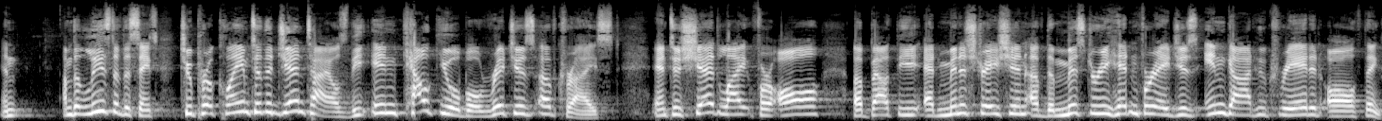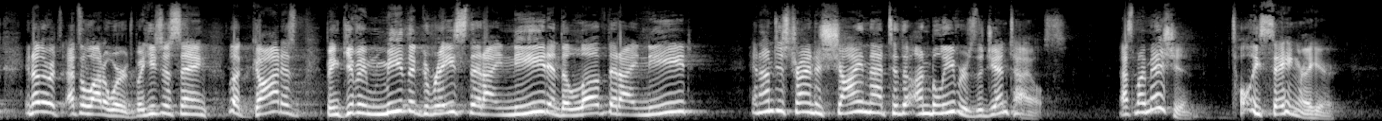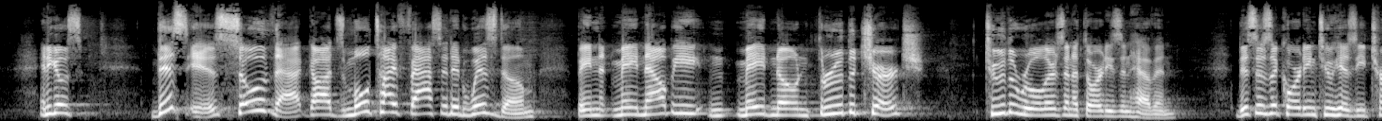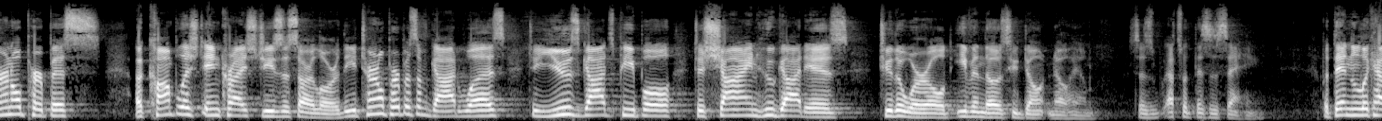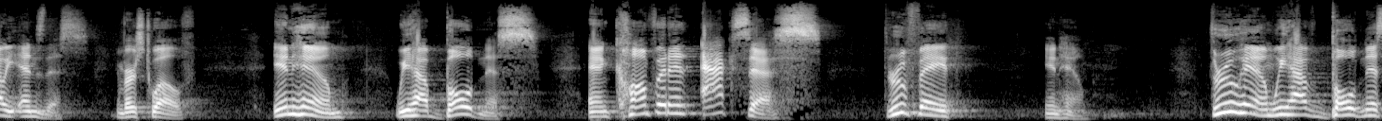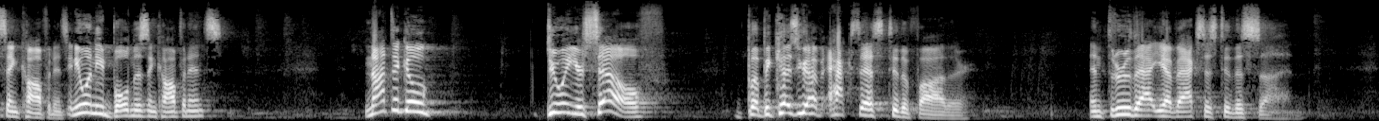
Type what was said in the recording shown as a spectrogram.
And I'm the least of the saints to proclaim to the Gentiles the incalculable riches of Christ and to shed light for all about the administration of the mystery hidden for ages in God who created all things. In other words, that's a lot of words, but he's just saying, look, God has been giving me the grace that I need and the love that I need, and I'm just trying to shine that to the unbelievers, the Gentiles. That's my mission. That's all he's saying right here. And he goes, This is so that God's multifaceted wisdom may now be made known through the church to the rulers and authorities in heaven. This is according to his eternal purpose accomplished in Christ Jesus our Lord. The eternal purpose of God was to use God's people to shine who God is to the world, even those who don't know him. says that's what this is saying. But then look how he ends this in verse 12. In him we have boldness and confident access through faith in him. Through him, we have boldness and confidence. Anyone need boldness and confidence? Not to go do it yourself, but because you have access to the Father. And through that, you have access to the Son.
